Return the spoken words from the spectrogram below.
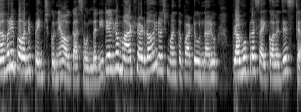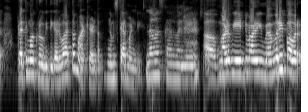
మెమరీ పవర్ని పెంచుకునే అవకాశం ఉందా? డీటెయిల్గా మాట్లాడదాం. ఈరోజు మనతో పాటు ఉన్నారు ప్రముఖ సైకాలజిస్ట్ ప్రతిమా క్రోవిది గారు. వారితో మాట్లాడదాం. నమస్కారం అండి. నమస్కారం అండి. మేడం ఏంటి మేడం ఈ మెమరీ పవర్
